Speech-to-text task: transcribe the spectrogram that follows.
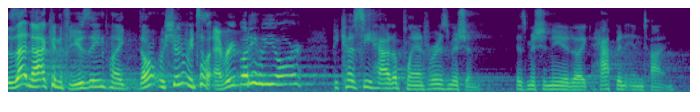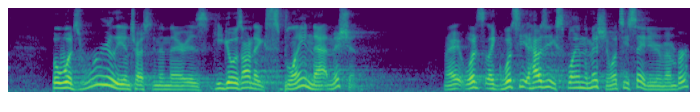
Is that not confusing? Like, don't we shouldn't we tell everybody who you are? Because he had a plan for his mission. His mission needed to like happen in time. But what's really interesting in there is he goes on to explain that mission. Right? What's like what's he how does he explain the mission? What's he say? Do you remember?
